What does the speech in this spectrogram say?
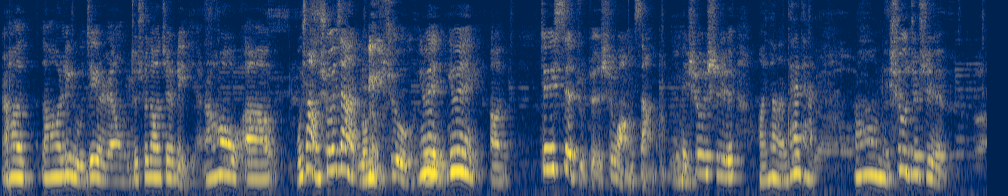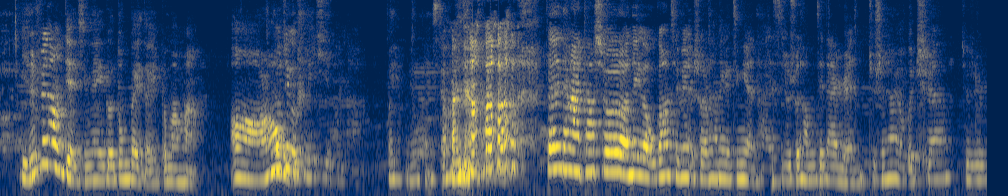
然后，然后例如这个人，我们就说到这里。然后呃，我想说一下罗美术，因为、因为呃，这个戏的主角是王想嘛，美术是王想的太太，然后美术就是也是非常典型的一个东北的一个妈妈哦。然后这个我不是很喜欢他。我也没有很喜欢他，但是他他说了那个，我刚刚前面也说了他那个经典台词，就说他们这代人就身上有个圈，就是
